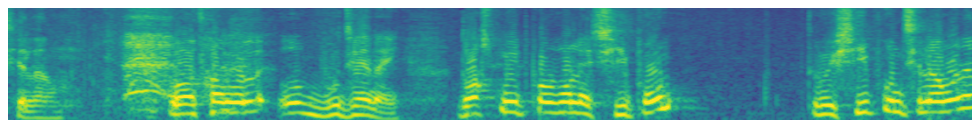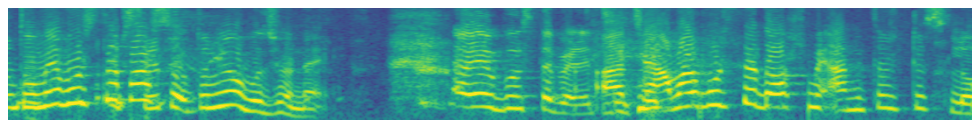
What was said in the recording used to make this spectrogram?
ছিলাম। কথা বলে ও বুঝে নাই। দশ মিনিট পর বলে শিপন? তুমি শিপন ছিলাম মানে? তুমি বুঝতে পারছ তুমিও বুঝো নাই। আমি বুঝতে পেরেছি। আচ্ছা আমার বুঝতে দশ মিনিট আমি তো একটু স্লো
